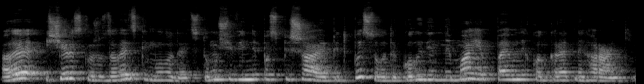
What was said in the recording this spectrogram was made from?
Але ще раз кажу, Зеленський молодець, тому що він не поспішає підписувати, коли він не має певних конкретних гарантій.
